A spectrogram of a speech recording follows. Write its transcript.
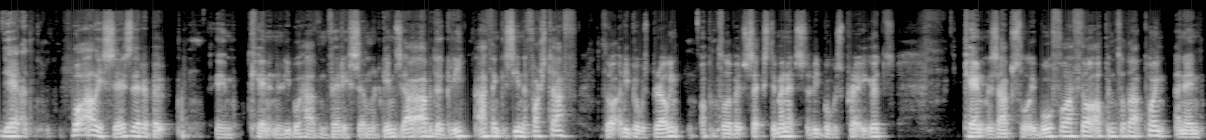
Yeah, what Ali says there about um, Kent and Aribo having very similar games, I, I, would agree. I think, see, in the first half, thought Aribo was brilliant up until about 60 minutes. Aribo was pretty good. Kent was absolutely woeful, I thought, up until that point. And then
